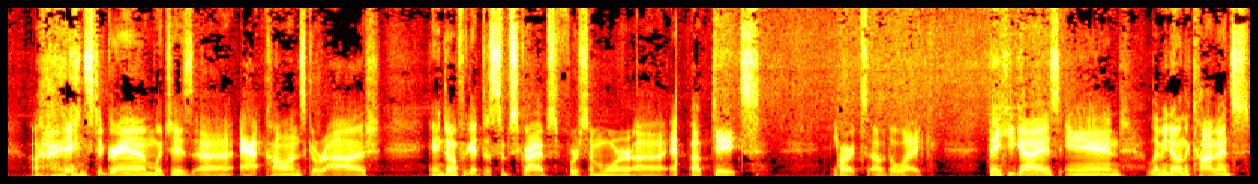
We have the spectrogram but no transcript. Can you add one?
on our Instagram, which is uh, at Collins Garage. And don't forget to subscribe for some more uh, updates, parts of the like. Thank you guys, and let me know in the comments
